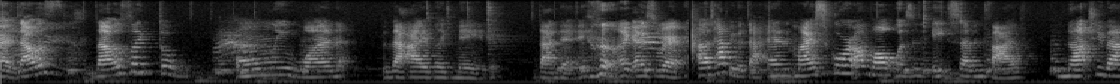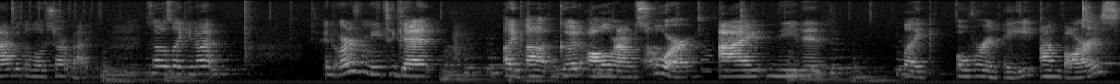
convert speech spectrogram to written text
Alright, that was that was like the only one that I like made that day. like I swear. I was happy with that. And my score on vault was an 875. Not too bad with a low start value. So I was like, you know what? In order for me to get like a good all-around score, I needed like over an 8 on bars.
